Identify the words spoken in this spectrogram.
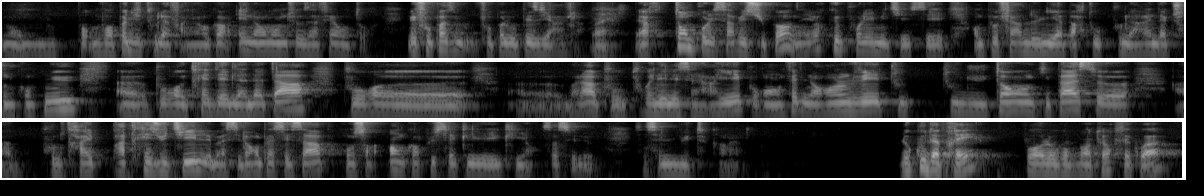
On ne voit pas du tout la fin. Il y a encore énormément de choses à faire autour. Mais il faut pas, faut pas louper ce virage-là. Ouais. D'ailleurs, tant pour les services support, d'ailleurs, que pour les métiers. C'est, on peut faire de l'IA partout, pour la rédaction de contenu, euh, pour traiter de la data, pour euh, euh, voilà, pour, pour aider les salariés, pour en fait leur enlever tout, tout du temps qui passe euh, pour le travail pas très utile. Et ben, c'est de remplacer ça pour qu'on soit encore plus avec les clients. Ça c'est le, ça c'est le but quand même. Le coup d'après, pour le groupe mentor, c'est quoi?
